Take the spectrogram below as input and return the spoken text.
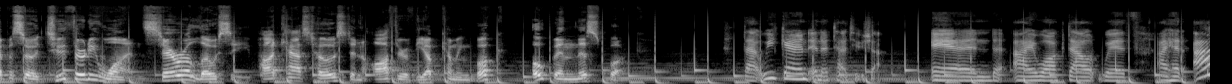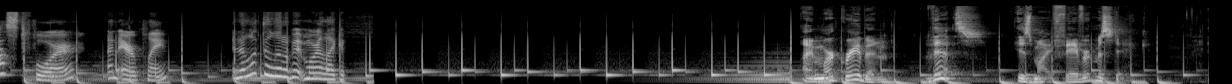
Episode 231 Sara Lohse, podcast host and author of the upcoming book, Open This Book. That weekend in a tattoo shop. And I walked out with, I had asked for an airplane, and it looked a little bit more like a. I'm Mark Graban. This is my favorite mistake.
